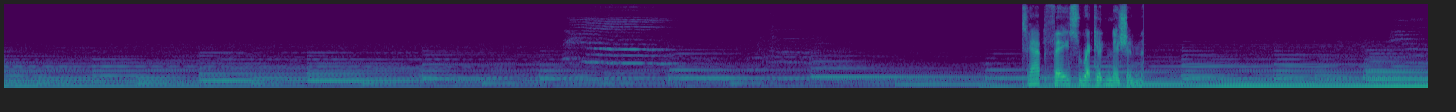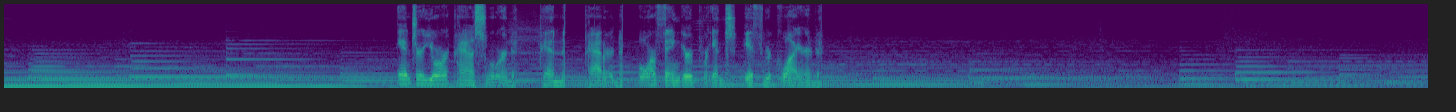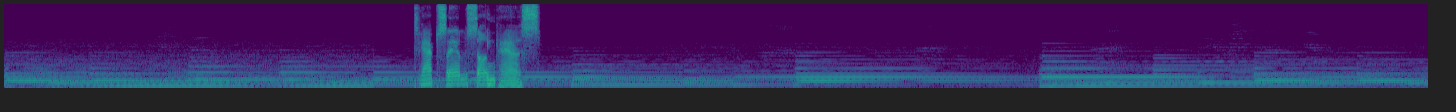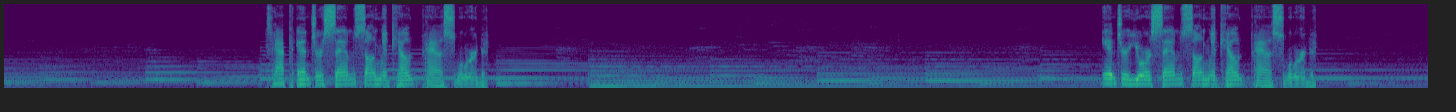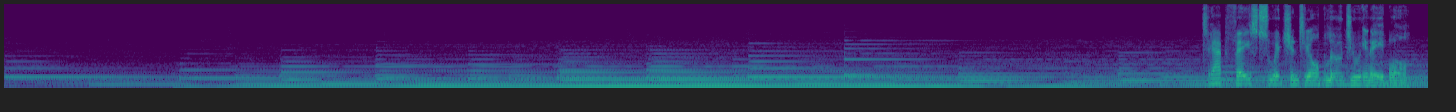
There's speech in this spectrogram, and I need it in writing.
Tap Face Recognition. Enter your password, PIN, pattern, or fingerprint if required. Tap Samsung Pass. Tap Enter Samsung account password. Enter your Samsung account password. Tap face switch until blue to enable.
